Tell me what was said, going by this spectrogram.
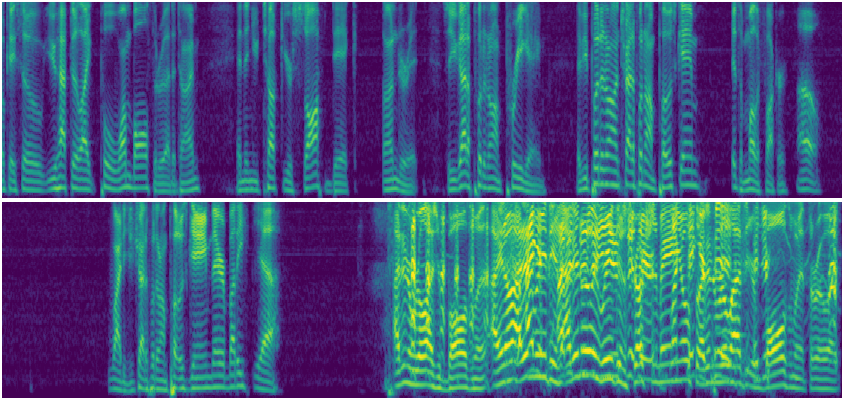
Okay, so you have to like pull one ball through at a time, and then you tuck your soft dick under it. So you got to put it on pregame. If you put it on, try to put it on postgame, it's a motherfucker. Oh, Why did you try to put it on postgame there, buddy? yeah. I didn't realize your balls went. I know. I didn't I read the. I I didn't really read the sit there, instruction like, manual, so I didn't realize that your balls went through it.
